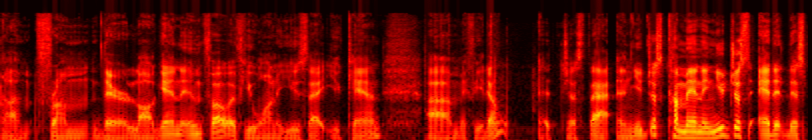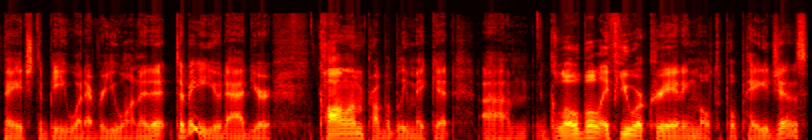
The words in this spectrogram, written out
um, from their login info. If you want to use that, you can. Um, if you don't, it's just that. And you just come in and you just edit this page to be whatever you wanted it to be. You'd add your column, probably make it um, global if you were creating multiple pages.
